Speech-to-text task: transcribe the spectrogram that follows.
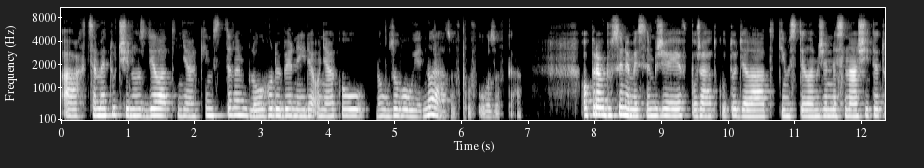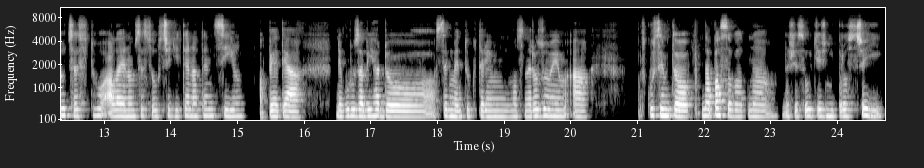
a chceme tu činnost dělat nějakým stylem dlouhodobě, nejde o nějakou nouzovou jednorázovku v uvozovkách. Opravdu si nemyslím, že je v pořádku to dělat tím stylem, že nesnášíte tu cestu, ale jenom se soustředíte na ten cíl. Opět já nebudu zabíhat do segmentu, kterým moc nerozumím a zkusím to napasovat na naše soutěžní prostředí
